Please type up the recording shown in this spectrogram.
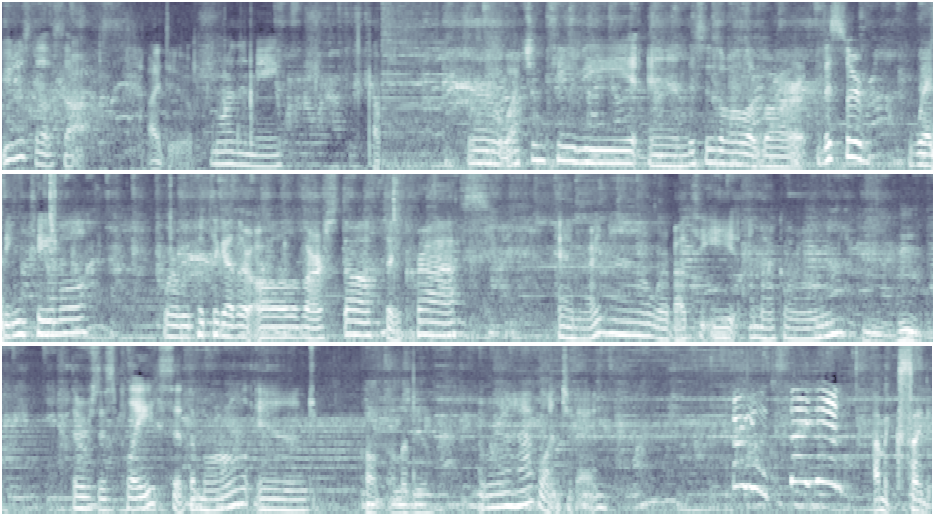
You just love socks I do. more than me. We're watching TV, and this is all of our. This is our wedding table, where we put together all of our stuff and crafts. And right now, we're about to eat a macaron. Mm-hmm. There's this place at the mall, and Oh, Olivia. we're gonna have one today. Are you excited? I'm excited.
